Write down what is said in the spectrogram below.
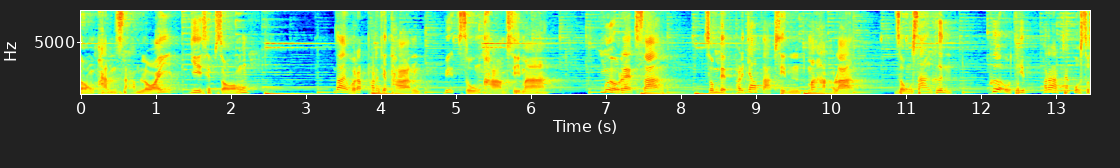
2322 ได้รับพระราชทานวิสูงคามสีมา เมื่อแรกสร้างสมเด็จพระเจ้าตากสินมหาราชทรงสร้างขึ้น เพื่ออุทิศพระราชกุศ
